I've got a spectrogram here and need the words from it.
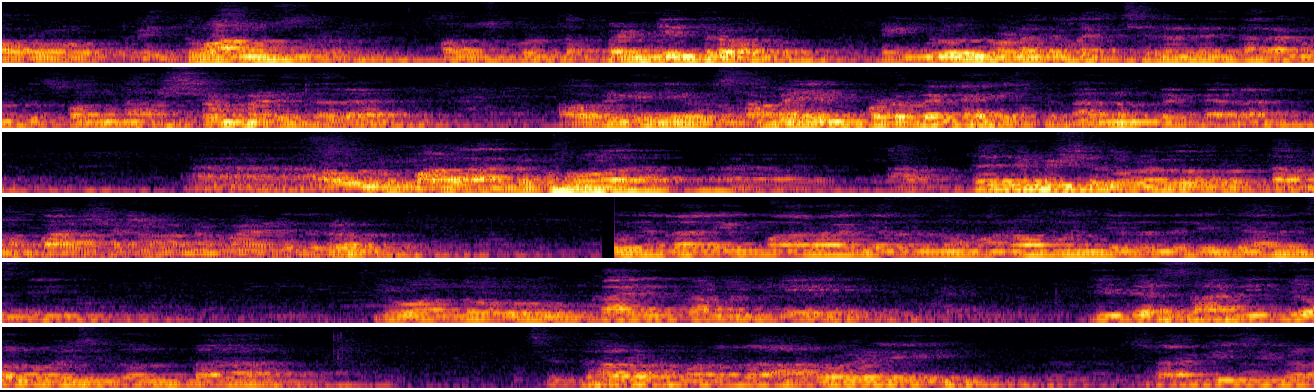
ಅವರು ವಿದ್ವಾಂಸರು, ಸಂಸ್ಕೃತ ಪಂಡಿತರು ಬೆಂಗಳೂರಿನೊಳಗೆ ಲೆಕ್ಚರರ್ ಇದ್ದಾರೆ ಮತ್ತು ಸ್ವಂತ ಆಶ್ರಮ ಮಾಡಿದ್ದಾರೆ. ಅವರಿಗೆ ನೀವು ಸಮಯ ಕೊಡಬೇಕಾಗಿತ್ತು ನನ್ನ ಪ್ರಕಾರ. ಅವರು ಬಹಳ ಅನುಭವ ಅರ್ಧ ನಿಮಿಷದೊಳಗೆ ಅವರು ತಮ್ಮ ಭಾಷಣವನ್ನು ಮಾಡಿದರು. ಯಲಾಲಿಂಗ ಮಹಾರಾಜರನ್ನು ಮನೋಮಂಜನದಲ್ಲಿ ಧ್ಯಾನಿಸಿ ಈ ಒಂದು ಕಾರ್ಯಕ್ರಮಕ್ಕೆ ದಿವ್ಯ ಸಾನ್ನಿಧ್ಯವನ್ನು ವಹಿಸಿದಂಥ ಸಿದ್ಧಾರೂಢ ಮಠದ ಆರೋಳಿ ಸ್ವಾಮೀಜಿಗಳ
